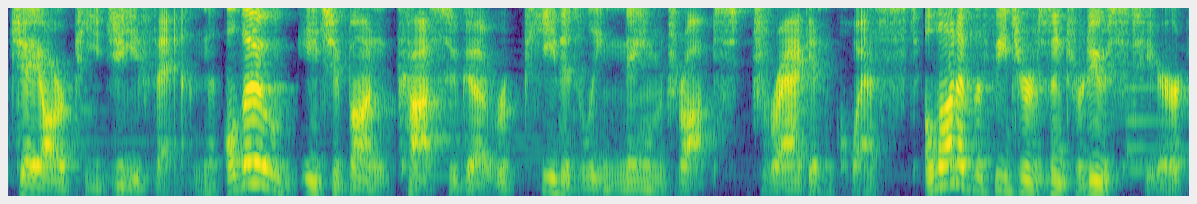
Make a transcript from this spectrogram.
JRPG fan. Although Ichiban Kasuga repeatedly name drops Dragon Quest, a lot of the features introduced here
